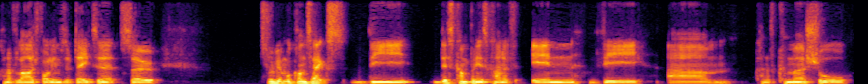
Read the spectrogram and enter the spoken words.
kind of large volumes of data. So for a bit more context, the this company is kind of in the um, kind of commercial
